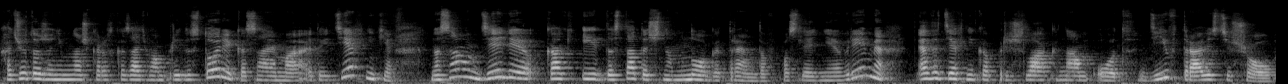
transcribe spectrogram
Хочу тоже немножко рассказать вам предыстории касаемо этой техники. На самом деле, как и достаточно много трендов в последнее время, эта техника пришла к нам от Div Travesty Show.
